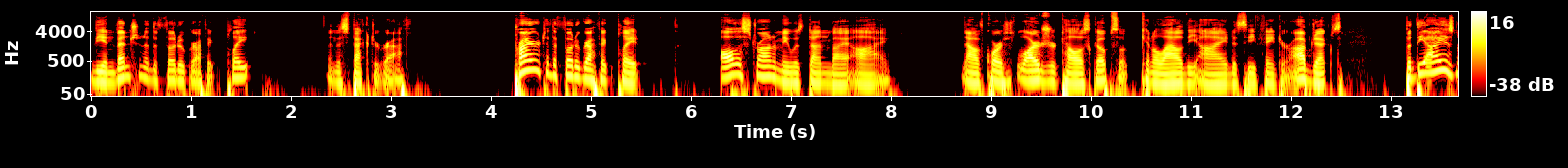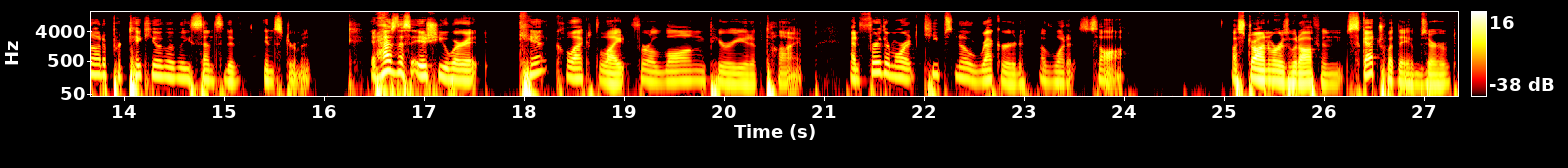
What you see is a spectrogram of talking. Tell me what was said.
the invention of the photographic plate and the spectrograph. Prior to the photographic plate, all astronomy was done by eye, now, of course, larger telescopes can allow the eye to see fainter objects, but the eye is not a particularly sensitive instrument. It has this issue where it can't collect light for a long period of time, and furthermore, it keeps no record of what it saw. Astronomers would often sketch what they observed,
